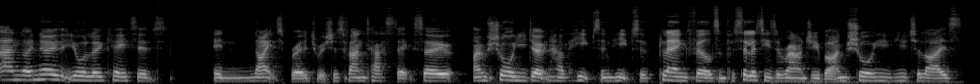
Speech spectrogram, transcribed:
And I know that you're located in Knightsbridge, which is fantastic. So I'm sure you don't have heaps and heaps of playing fields and facilities around you, but I'm sure you utilise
